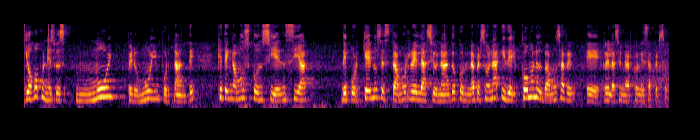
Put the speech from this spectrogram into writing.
Y ojo con eso, es muy, pero muy importante que tengamos conciencia de por qué nos estamos relacionando con una persona y del cómo nos vamos a eh, relacionar con esa persona.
